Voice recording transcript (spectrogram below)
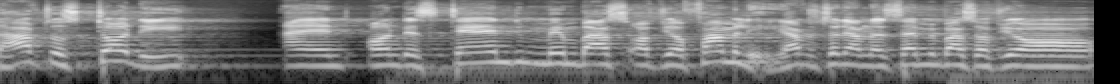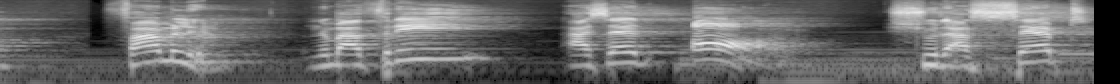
have to study and understand members of your family. You have to study and understand members of your family. Number three, I said all should accept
